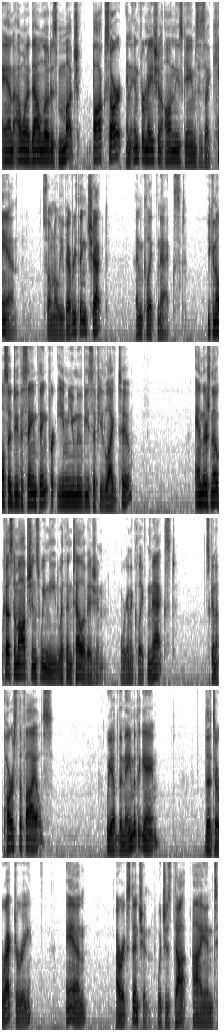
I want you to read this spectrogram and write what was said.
And I want to download as much box art and information on these games as I can. So I'm going to leave everything checked and click Next. You can also do the same thing for EmuMovies if you'd like to. And there's no custom options we need with Intellivision. We're going to click Next. It's going to parse the files. We have the name of the game, the directory, and our extension, which is .int.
